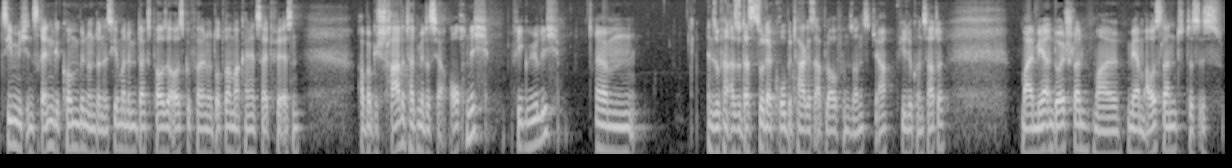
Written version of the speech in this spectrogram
ziemlich ins Rennen gekommen bin und dann ist hier mal eine Mittagspause ausgefallen und dort war mal keine Zeit für Essen. Aber geschadet hat mir das ja auch nicht, figürlich. Ähm, insofern, also das ist so der grobe Tagesablauf und sonst, ja, viele Konzerte. Mal mehr in Deutschland, mal mehr im Ausland. Das ist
